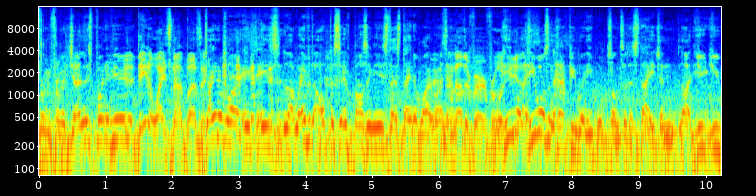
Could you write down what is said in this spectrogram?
from from a journalist point of view. Yeah, Dana White's not buzzing. Dana White is, is like whatever the opposite of buzzing is. That's Dana White right There's now. another verb for what he, he, is. he wasn't happy when he walked onto the stage, and like you, you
